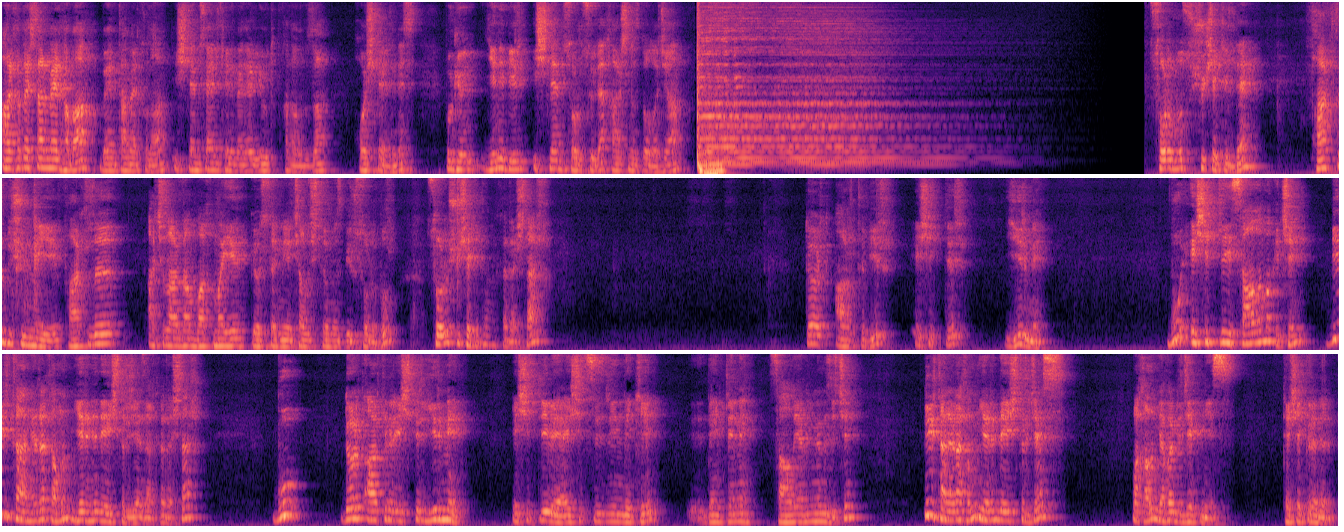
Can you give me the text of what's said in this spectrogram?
Arkadaşlar merhaba, ben Tamer Kılan. İşlemsel Kelimeler YouTube kanalımıza hoş geldiniz. Bugün yeni bir işlem sorusuyla karşınızda olacağım. Sorumuz şu şekilde. Farklı düşünmeyi, farklı açılardan bakmayı göstermeye çalıştığımız bir soru bu. Soru şu şekilde arkadaşlar. 4 artı 1 eşittir 20. Bu eşitliği sağlamak için bir tane rakamın yerini değiştireceğiz arkadaşlar. Bu 4 artı 1 eşittir 20 eşitliği veya eşitsizliğindeki e, denklemi sağlayabilmemiz için bir tane rakamın yerini değiştireceğiz. Bakalım yapabilecek miyiz? Teşekkür ederim.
